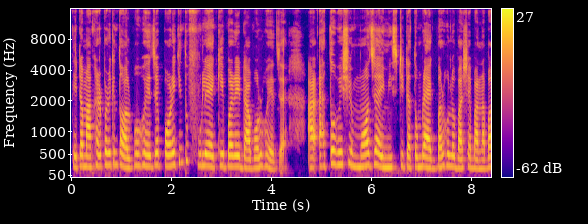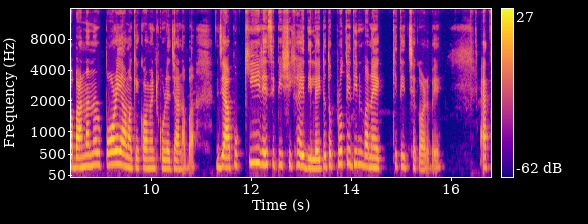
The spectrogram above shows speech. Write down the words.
তো এটা মাখার পরে কিন্তু অল্প হয়ে যায়, পরে কিন্তু ফুলে একেবারে ডাবল হয়ে যায়। আর এত বেশি মজা এই মিষ্টিটা তোমরা একবার হলো বাসায় বানাবা, বানানোর পরে আমাকে কমেন্ট করে জানাবা যে আপু কী রেসিপি শিখাই দিলে, এটা তো প্রতিদিন বানায় খেতে ইচ্ছে করবে। এত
